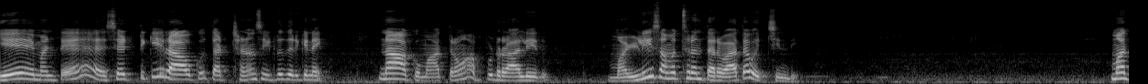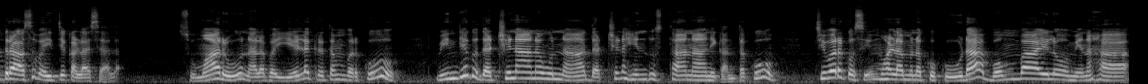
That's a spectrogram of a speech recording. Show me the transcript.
ఏమంటే శెట్టికి రావుకు తక్షణం సీట్లు దొరికినాయి. నాకు మాత్రం అప్పుడు రాలేదు. మళ్ళీ సంవత్సరం తర్వాత వచ్చింది. మద్రాసు వైద్య కళాశాల. సుమారు నలభై ఏళ్ళ క్రితం వరకు వింధ్యకు దక్షిణాన ఉన్న దక్షిణ హిందుస్థానానికంతకు చివరకు సింహళమునకు కూడా బొంబాయిలో మినహా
